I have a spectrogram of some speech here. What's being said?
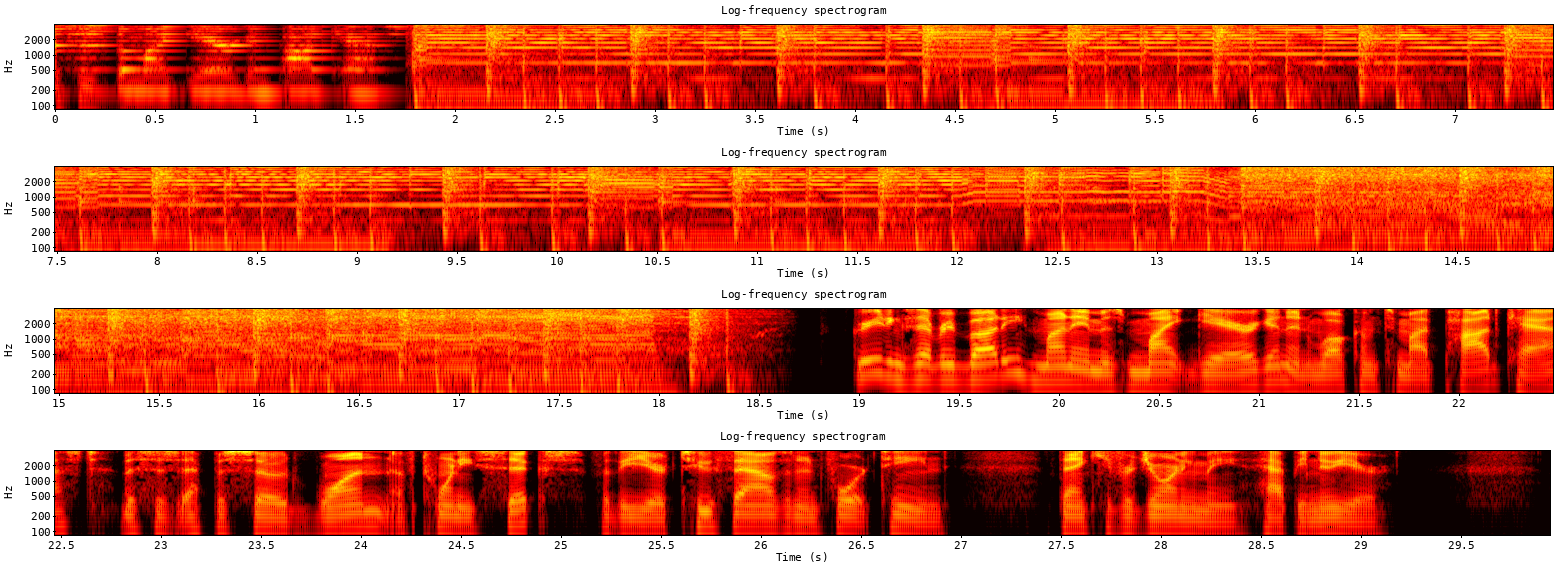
This is the Mike Garrigan Podcast. Greetings, everybody. My name is Mike Garrigan, and welcome to my podcast. This is episode one of 26 for the year 2014. Thank you for joining me. Happy New Year.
